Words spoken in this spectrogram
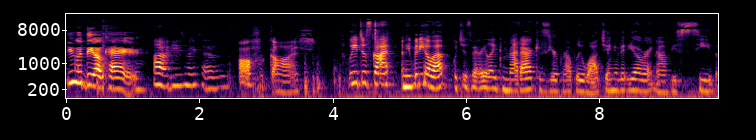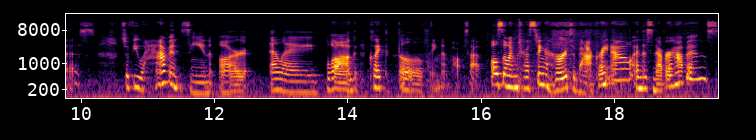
you would be okay. I would use my toes. Oh gosh. We just got a new video up, which is very like meta because you're probably watching a video right now if you see this. So if you haven't seen our LA vlog, click the little thing that pops up. Also, I'm trusting her to pack right now, and this never happens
